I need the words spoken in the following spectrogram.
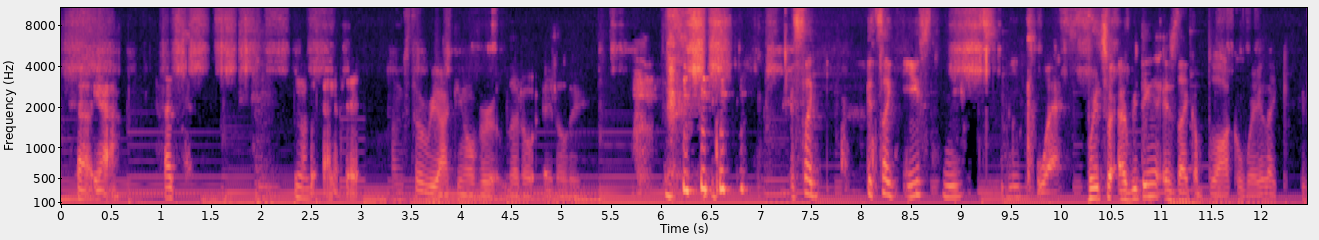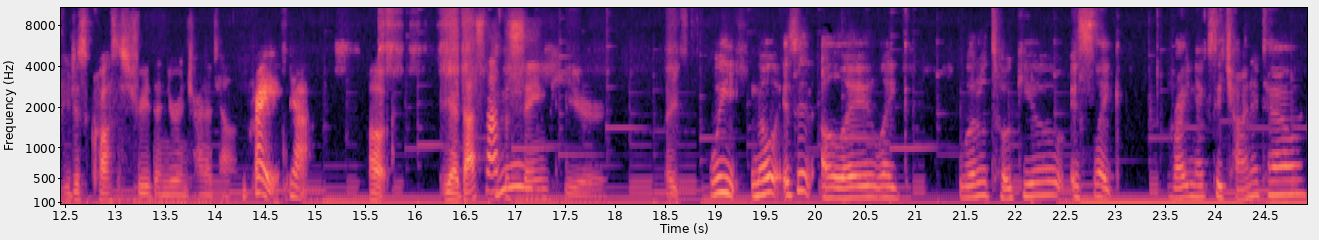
So yeah, that's another benefit. I'm still reacting over Little Italy. It's like it's like East meets meets West. Wait, so everything is like a block away? Like if you just cross the street, then you're in Chinatown. Right? Yeah. Oh, yeah, that's not the Really? same here. Like. Wait, no, isn't LA like Little Tokyo? It's like right next to Chinatown.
